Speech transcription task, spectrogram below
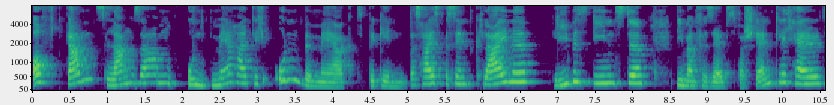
oft ganz langsam und mehrheitlich unbemerkt beginnt. Das heißt, es sind kleine Liebesdienste, die man für selbstverständlich hält,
